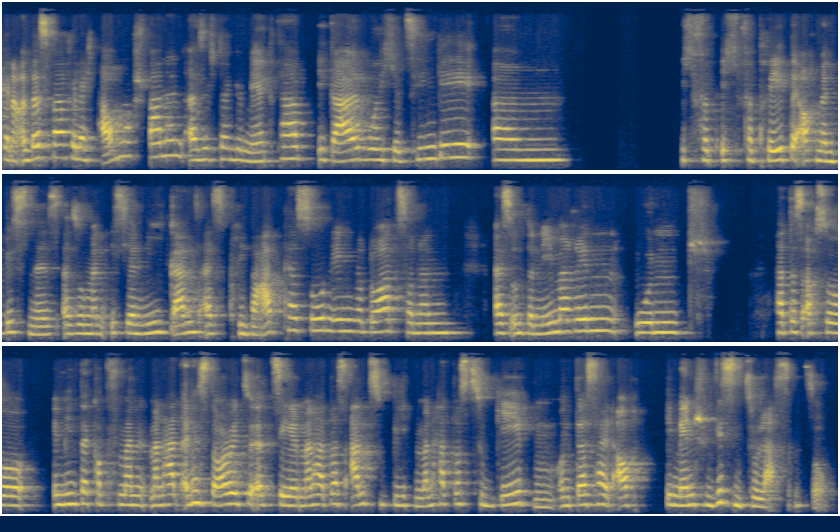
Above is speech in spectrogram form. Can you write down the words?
genau, und das war vielleicht auch noch spannend, als ich dann gemerkt habe, egal wo ich jetzt hingehe, ähm, ich, ich vertrete auch mein Business. Also man ist ja nie ganz als Privatperson irgendwo dort, sondern als Unternehmerin und hat das auch so im Hinterkopf, man, man hat eine Story zu erzählen, man hat was anzubieten, man hat was zu geben und das halt auch die Menschen wissen zu lassen. So.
